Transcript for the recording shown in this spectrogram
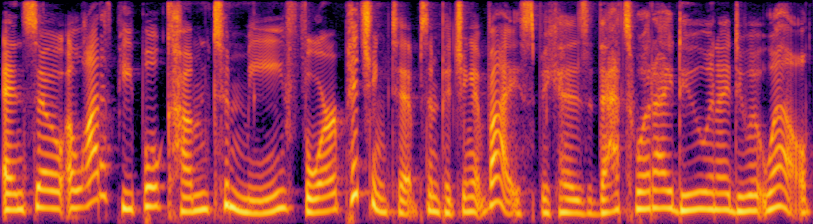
And so a lot of people come to me for pitching tips and pitching advice because that's what I do and I do it well.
